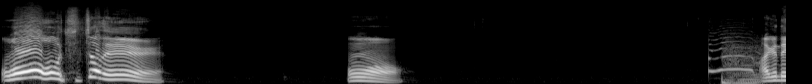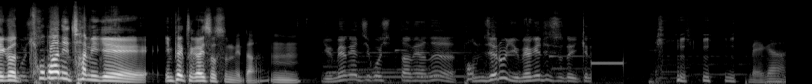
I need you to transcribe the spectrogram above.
오, 오 진짜네 어 아 근데 이거 초반이 참 이게 임팩트가 있었습니다. 음. 유명해지고 싶다면은 범죄로 유명해질 수도 있긴. 내가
